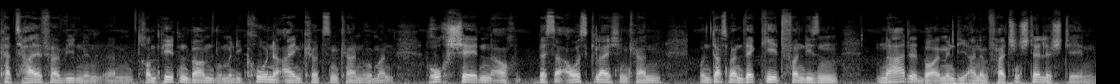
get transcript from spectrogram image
Katalfer, wie einen ähm, Trompetenbaum, wo man die Krone einkürzen kann, wo man Bruchschäden auch besser ausgleichen kann. Und dass man weggeht von diesen Nadelbäumen, die an einer falschen Stelle stehen.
